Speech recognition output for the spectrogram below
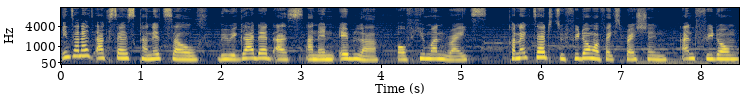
Internet access can itself be regarded as an enabler of human rights connected to freedom of expression and freedom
